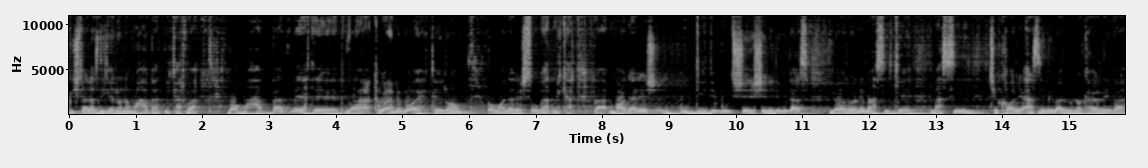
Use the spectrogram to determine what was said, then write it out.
بیشتر از دیگران هم محبت می‌کرد و با محبت و تو همه با احترام با مادرش صحبت می‌کرد و مادرش دیده بود شنیده بود از یاران مسیح که مسیح چه کار عظیمی برای اونا کرده و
